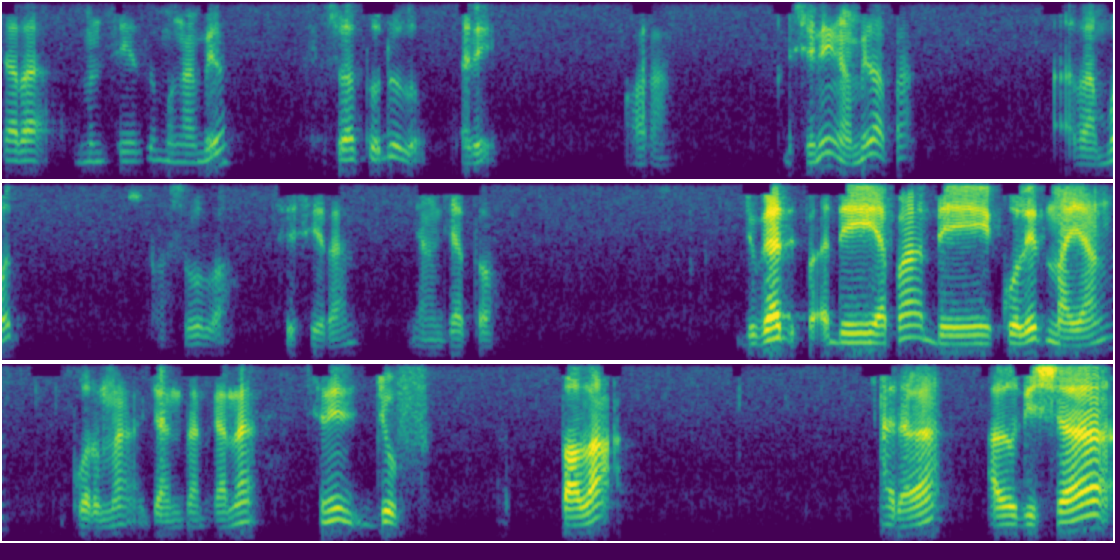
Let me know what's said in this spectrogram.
cara mensihir itu mengambil sesuatu dulu dari orang. Di sini ngambil apa? Rambut Rasulullah, sisiran yang jatuh. Juga di, di apa di kulit mayang kurma jantan. Karena sini juf talak adalah al-gisha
